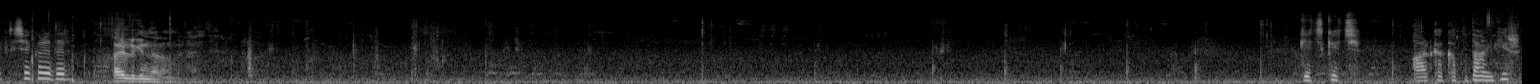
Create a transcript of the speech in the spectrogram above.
Teşekkür ederim. Hayırlı günler hanımefendi. Geç geç. Arka kapıdan gir.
